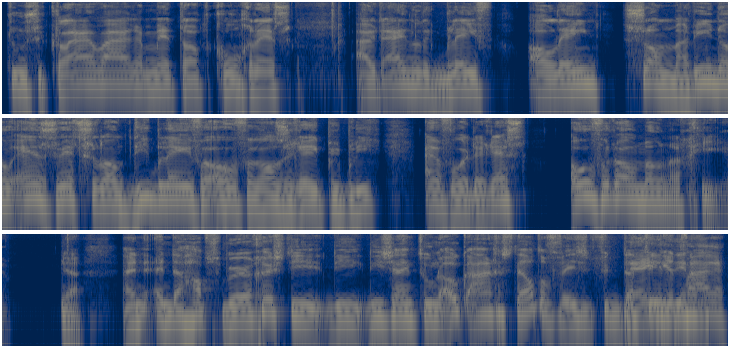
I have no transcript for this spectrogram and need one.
toen ze klaar waren met dat congres, uiteindelijk bleef alleen San Marino en Zwitserland, die bleven over als republiek. En voor de rest overal monarchieën. ja. En, en de Habsburgers, die, die, die zijn toen ook aangesteld? Of is, Nee, dit die nog- waren,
